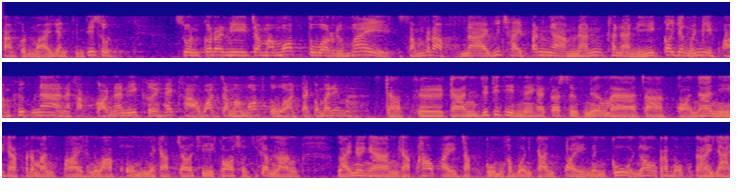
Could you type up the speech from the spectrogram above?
ตามกฎหมายอย่างถึงที่สุด ส่วนกรณีจะมามอบตัวหรือไม่สำหรับนายวิชัยปั้นงามนั้น ขณะนี้ก็ยังไม่มีความคืบหน้านะครับ ก่อนหน้านี้เคยให้ข่าวว่าจะมามอบตัวแต่ก็ไม่ได้มา ครับคือการยึดที่ดินนะครับก็สืบเนื่องมาจากก่อนหน้านี้ครับประมาณปลายธันวาคมนะครับเจ้าที่ก็ส่วนที่กำลังหลายหน่วยงานครับเข้าไปจับกลุ่มขบวนการปล่อยเงินกู้นอกระบบรายใหญ่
